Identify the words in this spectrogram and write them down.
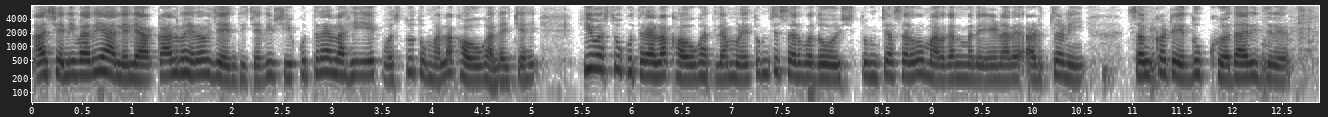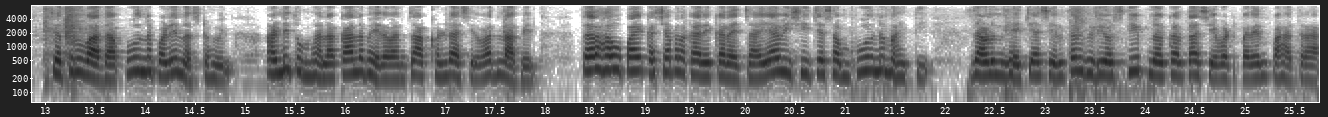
आज शनिवारी आलेल्या कालभैरव जयंतीच्या दिवशी कुत्र्याला ही एक वस्तू तुम्हाला खाऊ घालायची आहे. ही वस्तू कुत्र्याला खाऊ घातल्यामुळे तुमचे सर्व दोष तुमच्या सर्व मार्गांमध्ये येणाऱ्या अडचणी संकटे दुःख दारिद्र्य शत्रुवादा पूर्णपणे नष्ट होईल आणि तुम्हाला कालभैरवांचा अखंड आशीर्वाद लाभेल. तर हा उपाय कशा प्रकारे करायचा याविषयीची संपूर्ण माहिती जाणून घ्यायची असेल तर व्हिडिओ स्किप न करता शेवटपर्यंत पाहत राहा.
